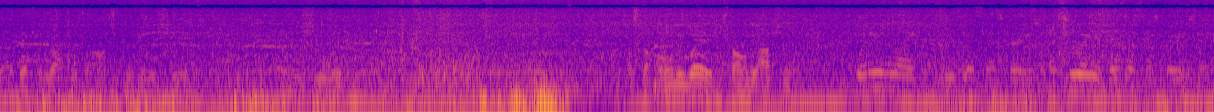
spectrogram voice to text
Yeah, I definitely rock with the entrepreneurship, ownership. That's the only way. That's the only option. What are your like business inspirations? Like, who are your business inspirations?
